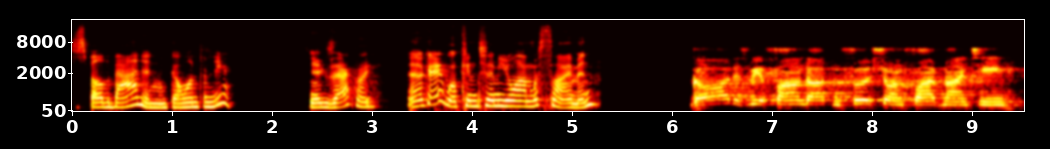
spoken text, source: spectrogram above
dispel the bad and go on from there. Exactly. Okay, we'll continue on with Simon. God, as we have found out in 1 John 5:19,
